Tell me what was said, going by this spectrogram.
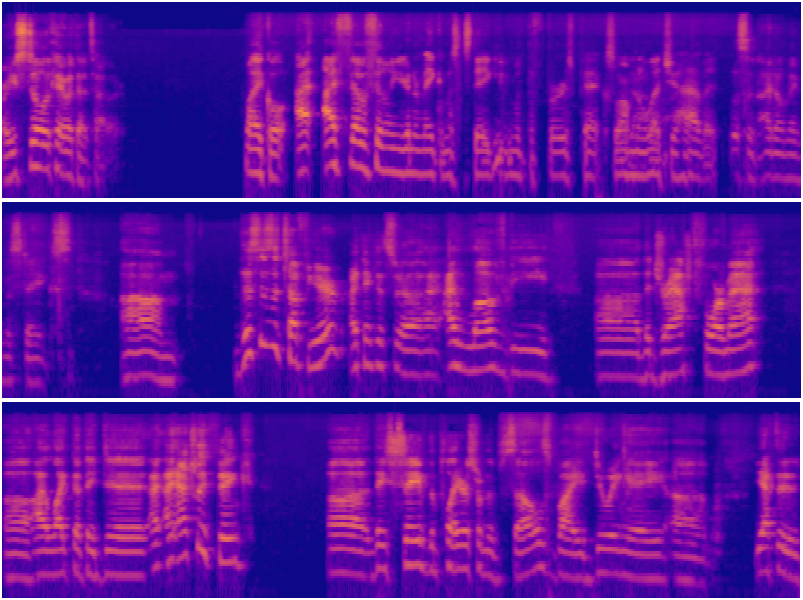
Are you still okay with that, Tyler? Michael, I, I have a feeling you're going to make a mistake even with the first pick, so I'm no, going to let you have it. Listen, I don't make mistakes. Um, this is a tough year. I think it's. Uh, I love the uh, the draft format. Uh, I like that they did. I, I actually think uh, they saved the players from themselves by doing a. Uh, you have to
